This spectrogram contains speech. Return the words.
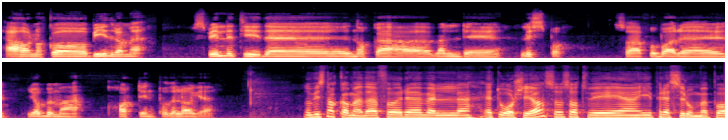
jeg har noe å bidra med. Spilletid er noe jeg har veldig lyst på. Så jeg får bare jobbe meg hardt inn på det laget her. Når vi snakka med deg for eh, vel et år siden, så satt vi i presserommet på,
